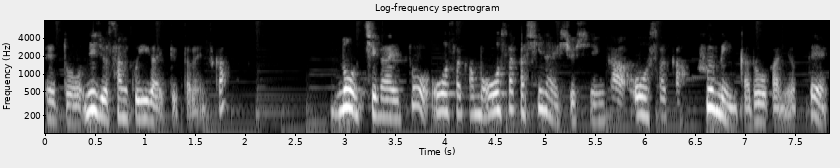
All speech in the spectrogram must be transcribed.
えっと、23区以外って言ったらいいんですか？の違いと、大阪も大阪市内出身か、大阪府民かどうかによって、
